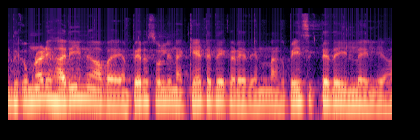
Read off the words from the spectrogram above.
இதுக்கு முன்னாடி ஹரின்னு அவள் என் பேரை சொல்லி நான் கேட்டதே கிடையாது. ஏன்னா நாங்கள் பேசிக்கிட்டதே இல்லை இல்லையா?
